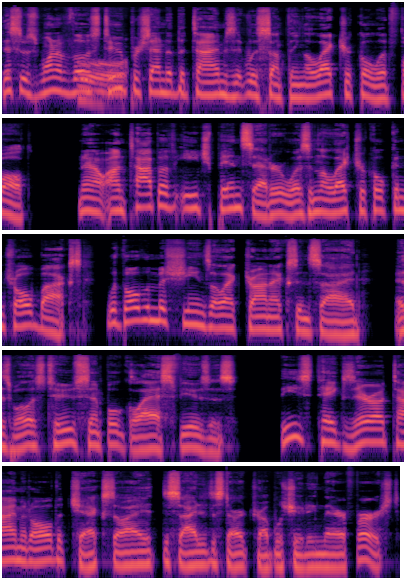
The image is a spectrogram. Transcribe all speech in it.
This was one of those Ooh. 2% of the times it was something electrical at fault. Now, on top of each pin setter was an electrical control box with all the machine's electronics inside, as well as two simple glass fuses. These take zero time at all to check, so I decided to start troubleshooting there first.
